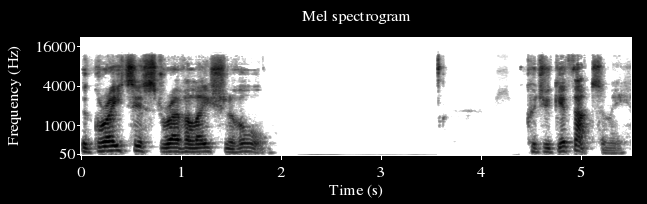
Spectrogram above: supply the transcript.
the greatest revelation of all. Could you give that to me?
